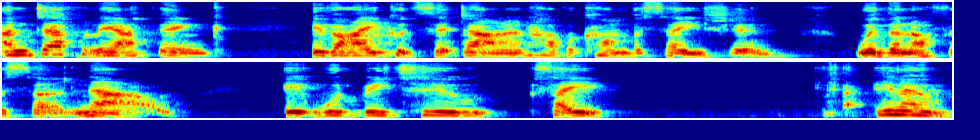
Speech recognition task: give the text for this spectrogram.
And definitely, I think if I could sit down and have a conversation with an officer now, it would be to say, you know,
